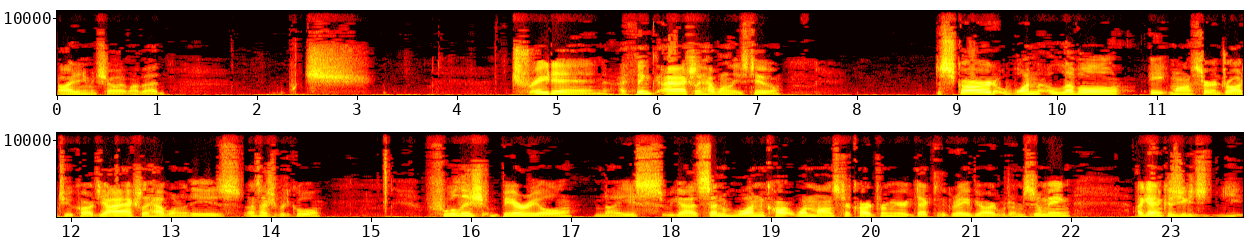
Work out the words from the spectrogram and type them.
Oh, I didn't even show it, my bad. Trade in. I think I actually have one of these too. Discard one level 8 monster and draw two cards. Yeah, I actually have one of these. That's actually pretty cool. Foolish Burial. Nice. We got send one card, one monster card from your deck to the graveyard, which I'm assuming again because you, you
